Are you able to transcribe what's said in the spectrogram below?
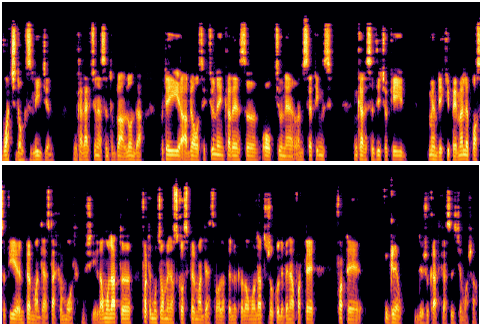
Watch Dogs Legion, în care acțiunea se întâmpla în Londra, puteai avea o secțiune în care să, o opțiune în settings, în care să zici, ok, membrii echipei mele poate să fie în permadeath dacă mor. Și la un moment dat, uh, foarte mulți oameni au scos permadeath-ul ăla, pentru că la un moment dat jocul devenea foarte, foarte greu de jucat, ca să zicem așa.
